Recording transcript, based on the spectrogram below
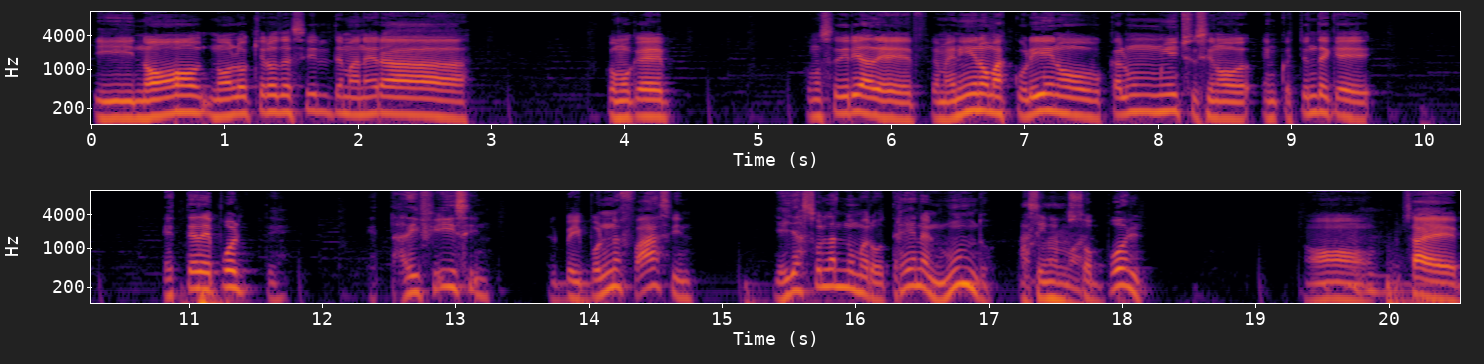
Y no, no lo quiero decir de manera como que, ¿cómo se diría? De femenino, masculino, buscar un nicho, sino en cuestión de que este deporte está difícil. El béisbol no es fácil. Y ellas son las número tres en el mundo. Así mismo. softball. No, o sea, eh,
